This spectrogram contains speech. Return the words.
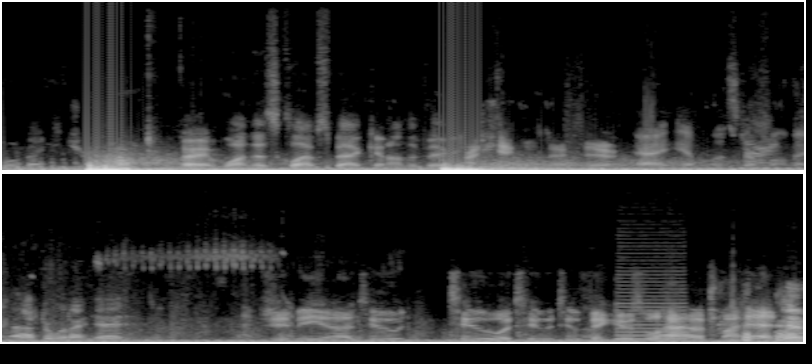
Going back to Jersey. All right, one that's collapsed back in on the I Vic. can't go back there. Alright, yep, let's start falling back. Not after what I did. Jimmy, uh, two, two, uh, two, two fingers will have my head.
